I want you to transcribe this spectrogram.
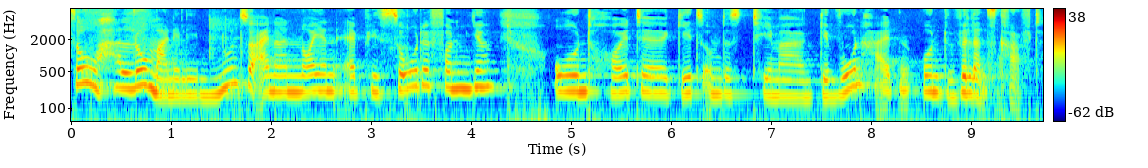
So, hallo meine Lieben, nun zu einer neuen Episode von mir und heute geht es um das Thema Gewohnheiten und Willenskraft.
